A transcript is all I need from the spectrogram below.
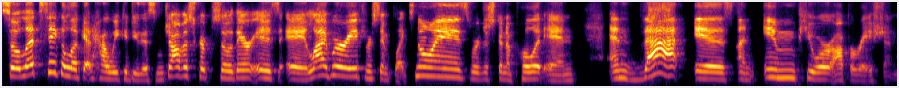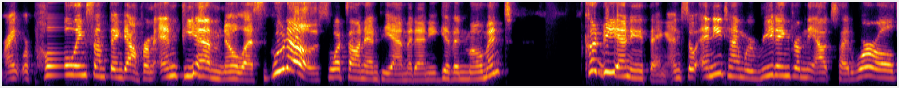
So let's take a look at how we could do this in JavaScript. So there is a library for simplex noise. We're just going to pull it in. And that is an impure operation, right? We're pulling something down from NPM, no less. Who knows what's on NPM at any given moment? Could be anything. And so anytime we're reading from the outside world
